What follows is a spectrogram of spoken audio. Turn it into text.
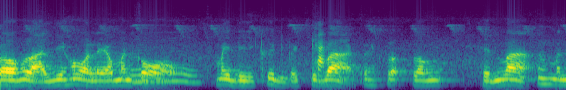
ลองหลายยี่ห้อแล้วมันก็อืมไม่ดีขึ้นก็คิดค่ะว่าเอ้ยลองเห็นว่าเอ้ยมัน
